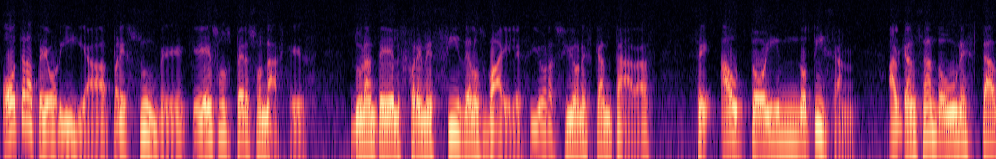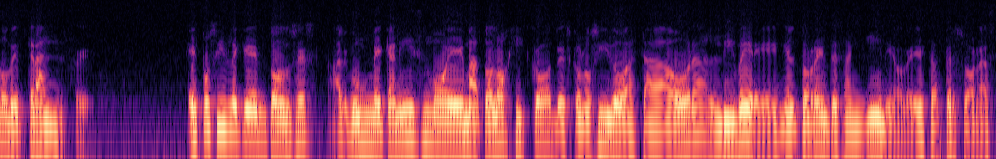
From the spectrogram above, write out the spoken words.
Otra teoría presume que esos personajes durante el frenesí de los bailes y oraciones cantadas, se autohipnotizan, alcanzando un estado de trance. Es posible que entonces algún mecanismo hematológico desconocido hasta ahora libere en el torrente sanguíneo de estas personas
